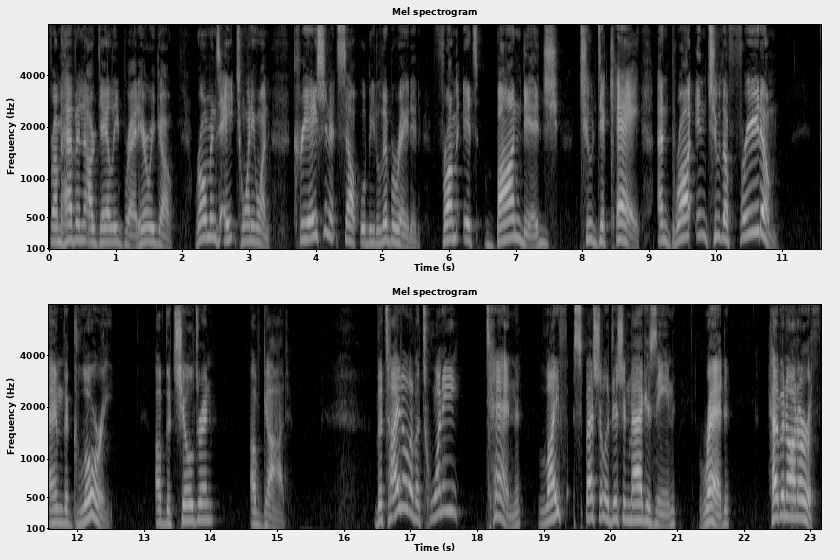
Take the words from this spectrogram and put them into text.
from heaven our daily bread. Here we go. Romans 8:21. Creation itself will be liberated from its bondage to decay and brought into the freedom and the glory of the children of God. The title of a 2010 Life Special Edition magazine read Heaven on Earth,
